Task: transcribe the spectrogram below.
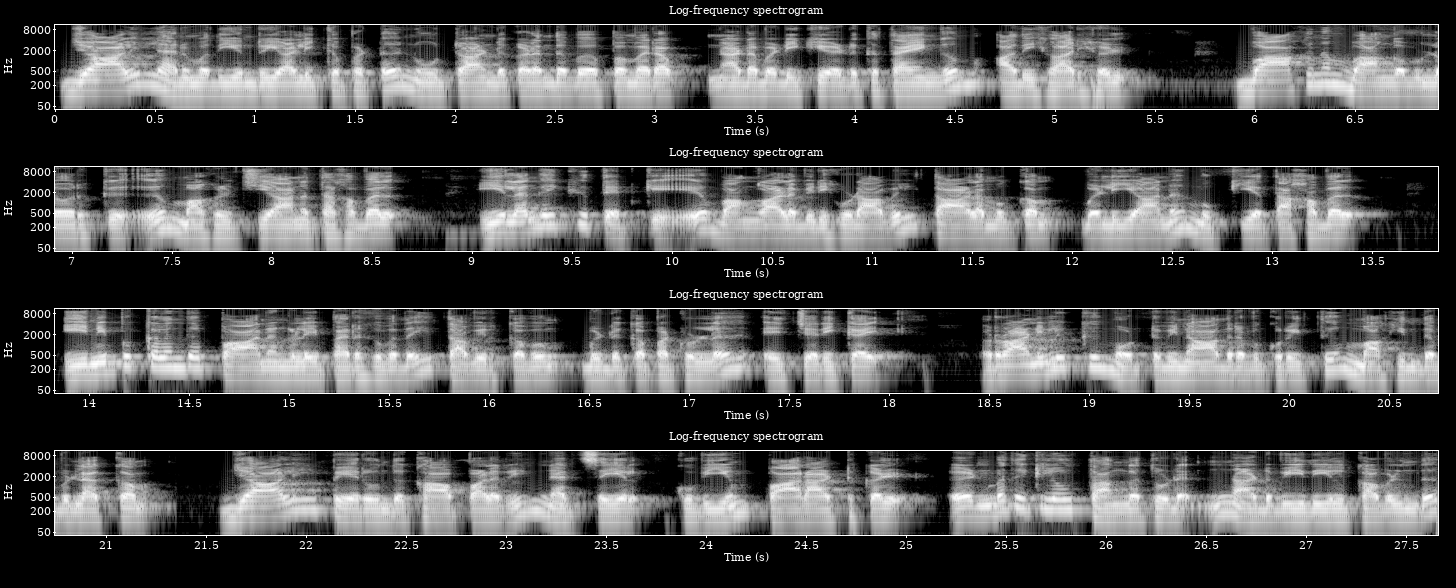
ஜாலில் அனுமதியின்றி அளிக்கப்பட்ட நூற்றாண்டு கடந்த வேப்பமரம் நடவடிக்கை எடுக்க தயங்கும் அதிகாரிகள். வாகனம் வாங்க உள்ளோருக்கு மகிழ்ச்சியான தகவல். இலங்கைக்கு தெற்கே வங்காள விரிகுடாவில் தாளமுக்கம் வெளியான முக்கிய தகவல். இனிப்பு கலந்த பானங்களை பருகுவதை தவிர்க்கவும் விடுக்கப்பட்டுள்ள எச்சரிக்கை. ரணிலுக்கு மொட்டுவின் ஆதரவு குறித்து மகிந்த விளக்கம். ஜாலி பேருந்து காப்பாளரின் நற்செயல் குவியும் பாராட்டுகள் எண்பது கிலோ தங்கத்துடன் நடுவீதியில் கவிழ்ந்து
